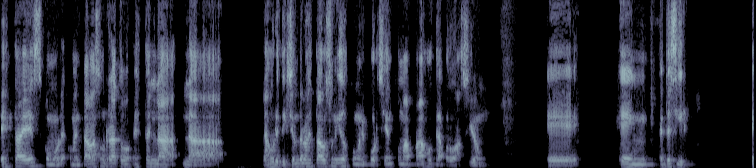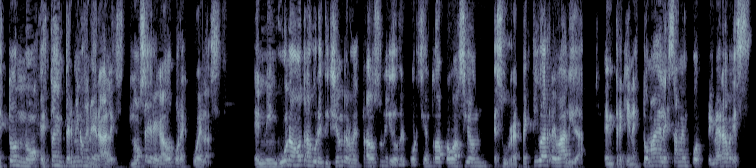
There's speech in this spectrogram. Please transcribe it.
esta es, como les comentaba hace un rato, esta es la, la, la jurisdicción de los Estados Unidos con el porciento más bajo de aprobación. Eh, en, es decir, esto, no, esto es en términos generales, no segregado por escuelas. En ninguna otra jurisdicción de los Estados Unidos, el porciento de aprobación de su respectiva reválida entre quienes toman el examen por primera vez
